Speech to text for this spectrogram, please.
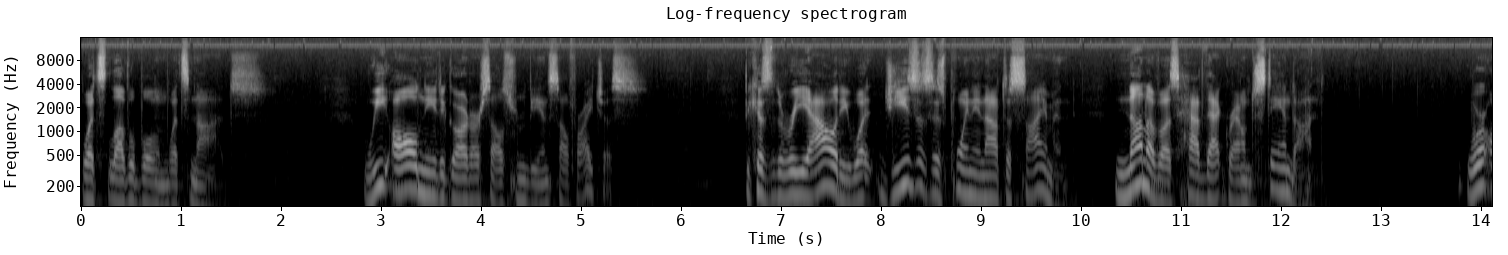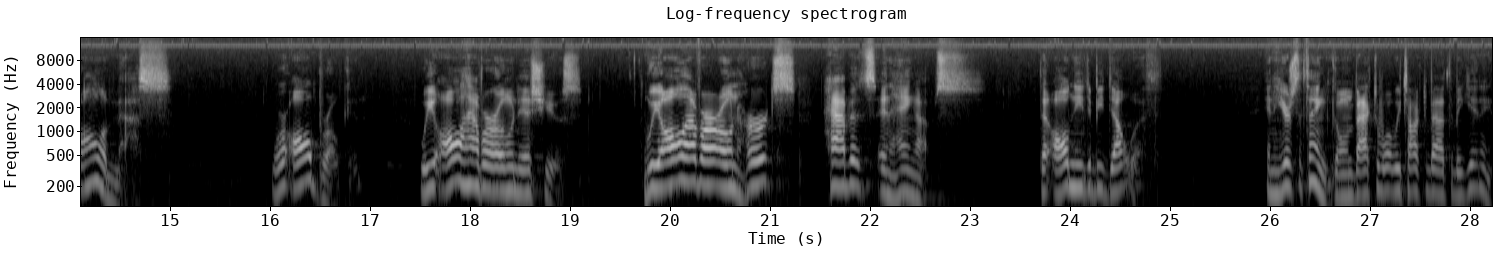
what's lovable and what's not. We all need to guard ourselves from being self righteous. Because the reality, what Jesus is pointing out to Simon, none of us have that ground to stand on. We're all a mess. We're all broken. We all have our own issues. We all have our own hurts, habits, and hangups that all need to be dealt with. And here's the thing going back to what we talked about at the beginning.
